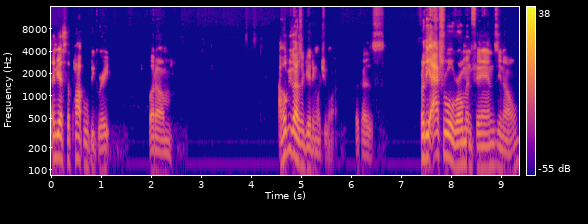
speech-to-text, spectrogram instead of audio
And yes, the pop will be great, but um, I hope you guys are getting what you want because for the actual Roman fans, you know,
